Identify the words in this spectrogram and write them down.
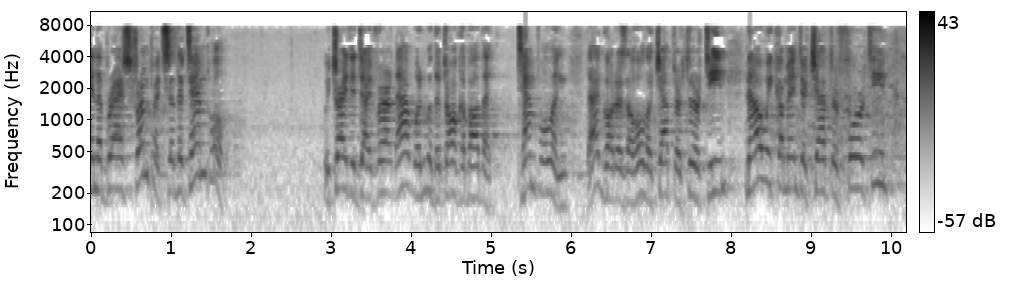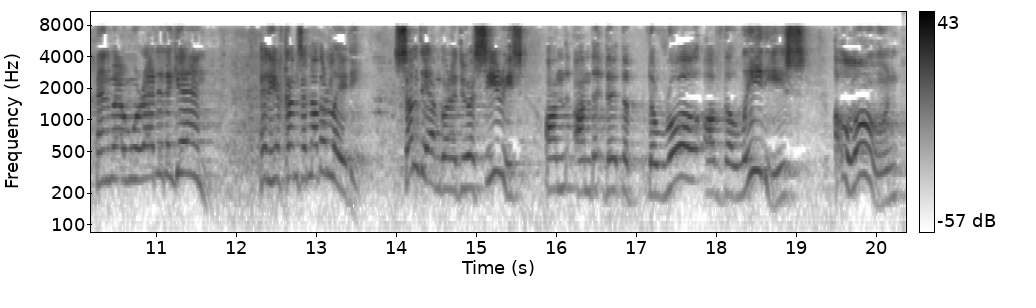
in the brass trumpets at the temple. We tried to divert that one with the talk about the temple, and that got us the whole of chapter 13. Now we come into chapter 14, and we're at it again. And here comes another lady. Someday I'm going to do a series on, on the, the, the, the role of the ladies alone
